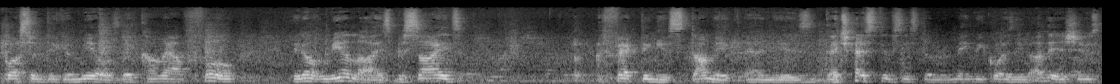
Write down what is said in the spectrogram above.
Basardika meals. They come out full. They don't realize, besides affecting his stomach and his digestive system and maybe causing other issues,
